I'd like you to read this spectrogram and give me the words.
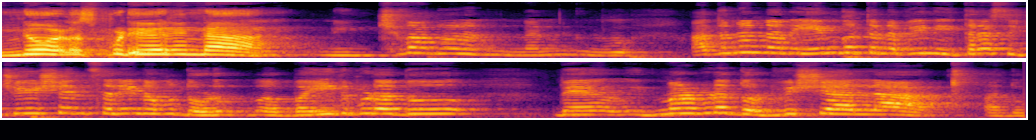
ಇನ್ನೂ ಅಳಿಸ್ಬಿಡಿವೆ ನಿನ್ನ. ನಿಜವಾಗ್ಲೂ ನನ್, ನನ್ಗೆ ಅದನ್ನ ನಾನು ಏನು ಗೊತ್ತಾ ನವೀನ್, ಈ ತರ ಸಿಚುವೇಶನ್ಸಲ್ಲಿ ನಾವು ದೊಡ್ಡ ಬೈದ್ ಬಿಡೋದು ಬೇ, ಇದು ಮಾಡ್ಬಿಡೋ ದೊಡ್ಡ ವಿಷಯ ಅಲ್ಲ. ಅದು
